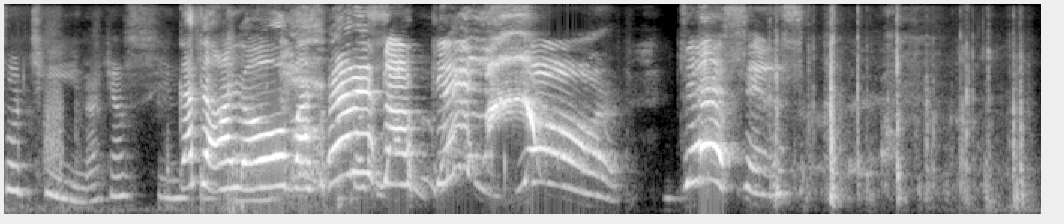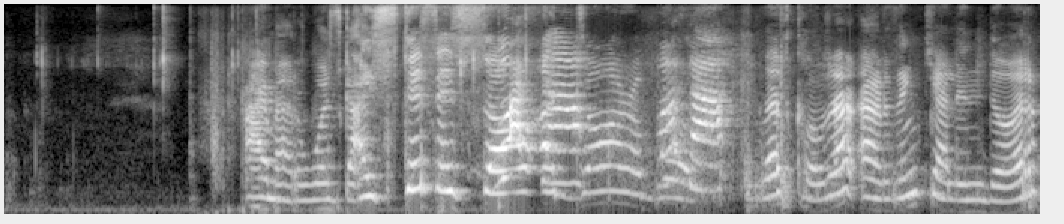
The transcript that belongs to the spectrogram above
14. I can't see. That's all over. It is a big jar. This is. I'm out of words, guys. This is so adorable. Let's close our advent calendar.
